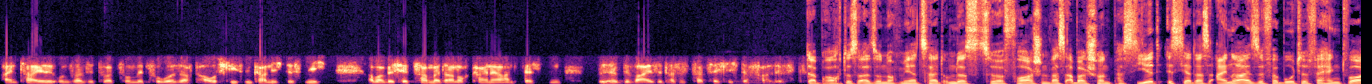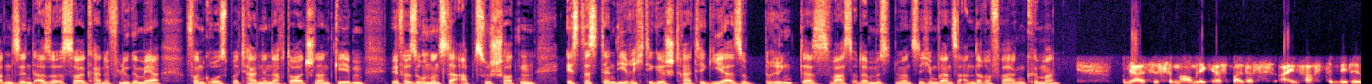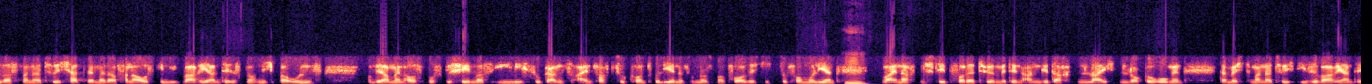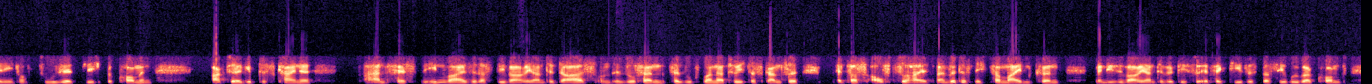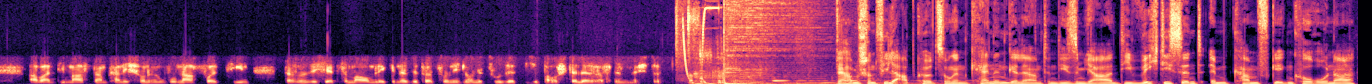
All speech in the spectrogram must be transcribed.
ein Teil unserer Situation mit verursacht. Ausschließen kann ich das nicht, aber bis jetzt haben wir da noch keine handfesten äh, Beweise, dass es tatsächlich der Fall ist. Da braucht es also noch mehr Zeit, um das zu erforschen. Was aber schon passiert, ist ja, dass Einreiseverbote verhängt worden sind. Also es soll keine Flüge mehr von Großbritannien nach Deutschland geben. Wir versuchen uns da abzuschotten. Ist das denn die richtige Strategie? Also bringt das was oder müssten wir uns nicht um ganz andere Fragen kümmern? Ja, es ist im Augenblick erstmal das einfachste Mittel, was man natürlich hat, wenn wir davon ausgehen, die Variante ist noch nicht bei uns und wir haben ein Ausbruchsgeschehen, was eh nicht so ganz einfach zu kontrollieren ist, um das mal vorsichtig zu formulieren. Hm. Weihnachten steht vor der Tür mit den angedachten leichten Lockerungen. Da möchte man natürlich diese Variante nicht noch zusätzlich bekommen. Aktuell gibt es keine handfesten Hinweise, dass die Variante da ist. Und insofern versucht man natürlich, das Ganze etwas aufzuhalten. Man wird es nicht vermeiden können, wenn diese Variante wirklich so effektiv ist, dass sie rüberkommt. Aber die Maßnahmen kann ich schon irgendwo nachvollziehen, dass man sich jetzt im Augenblick in der Situation nicht noch eine zusätzliche Baustelle eröffnen möchte. Wir haben schon viele Abkürzungen kennengelernt in diesem Jahr, die wichtig sind im Kampf gegen Corona.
